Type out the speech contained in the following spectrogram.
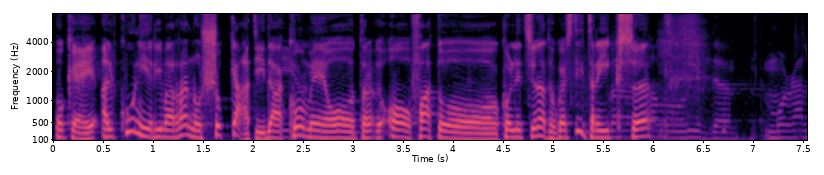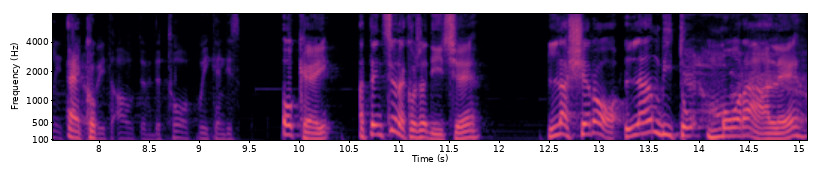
Ok, alcuni rimarranno scioccati da come ho, tra- ho fatto, collezionato questi tricks. Ecco. Ok, attenzione a cosa dice. Lascerò l'ambito morale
